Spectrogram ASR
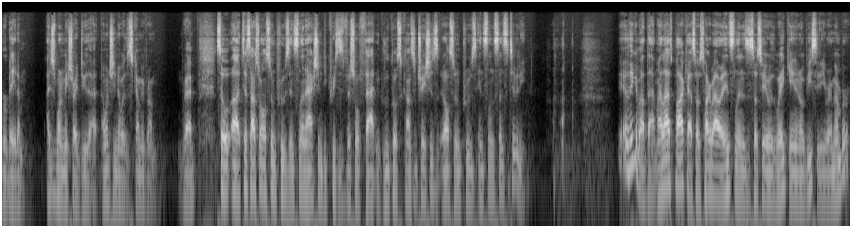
verbatim. I just want to make sure I do that. I want you to know where this is coming from. Okay. So, uh, testosterone also improves insulin action, decreases visceral fat and glucose concentrations. It also improves insulin sensitivity. yeah, think about that. My last podcast, I was talking about how insulin is associated with weight gain and obesity, remember?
